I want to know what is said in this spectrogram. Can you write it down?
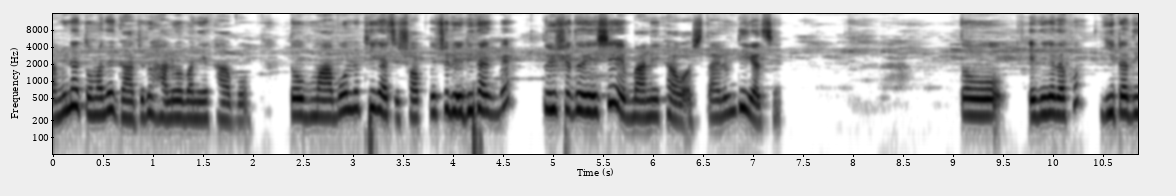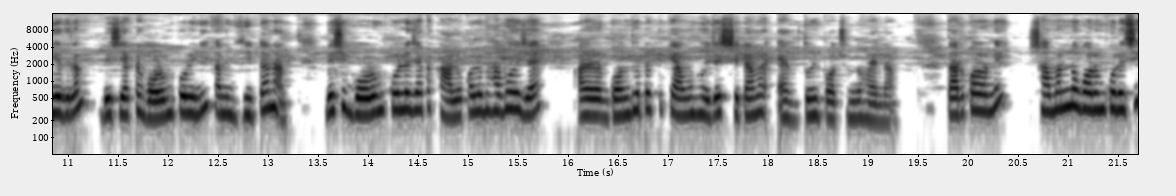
আমি না তোমাদের গাজরের হালুয়া বানিয়ে খাব তো মা বলল, ঠিক আছে সব কিছু রেডি থাকবে। তুই শুধু এসে বানিয়ে খাওয়াস, তাই বললাম, ঠিক আছে। তো এদিকে দেখো, ঘিটা দিয়ে দিলাম। বেশি একটা গরম করিনি, কারণ ঘিটা না বেশি গরম করলে যে একটা কালো কালো ভাব হয়ে যায় আর গন্ধটা একটু কেমন হয়ে যায়, সেটা আমার একদমই পছন্দ হয় না। তার কারণে সামান্য গরম করেছি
